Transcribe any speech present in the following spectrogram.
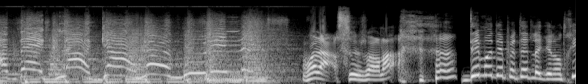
avec la gale Moulinex. Voilà, ce genre-là. Démodé peut-être la galanterie,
